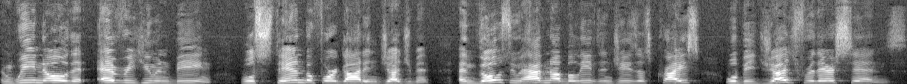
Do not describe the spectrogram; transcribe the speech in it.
And we know that every human being will stand before God in judgment, and those who have not believed in Jesus Christ will be judged for their sins.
